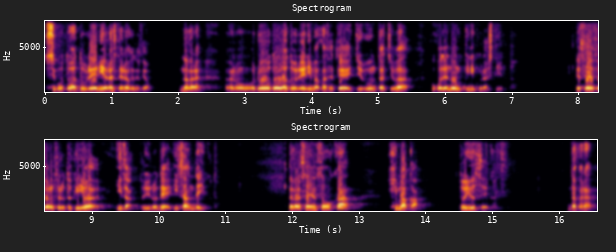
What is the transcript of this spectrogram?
仕事は奴隷にやらせてるわけですよ。だから、あの、労働は奴隷に任せて、自分たちはここでのんきに暮らしていると。で、戦争をするときには、いざというので、遺産で行くと。だから戦争か、暇か、という生活。だから、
